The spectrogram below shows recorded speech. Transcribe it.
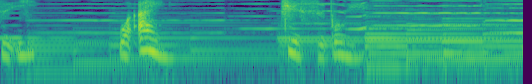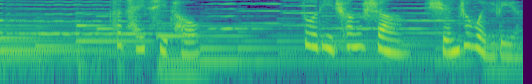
子怡，我爱你，至死不渝。”抬起头，落地窗上悬着尾帘。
